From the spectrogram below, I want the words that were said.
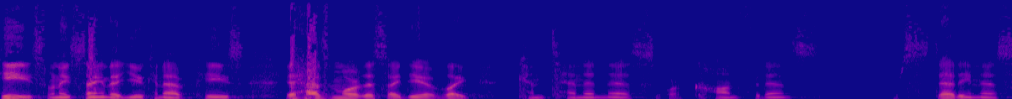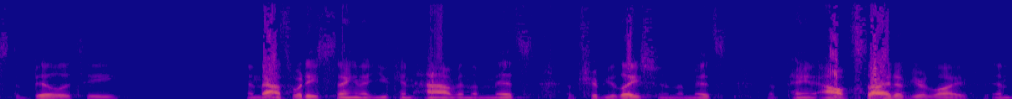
Peace, when he's saying that you can have peace, it has more of this idea of like contentedness or confidence or steadiness, stability. And that's what he's saying that you can have in the midst of tribulation, in the midst of pain. Outside of your life, and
